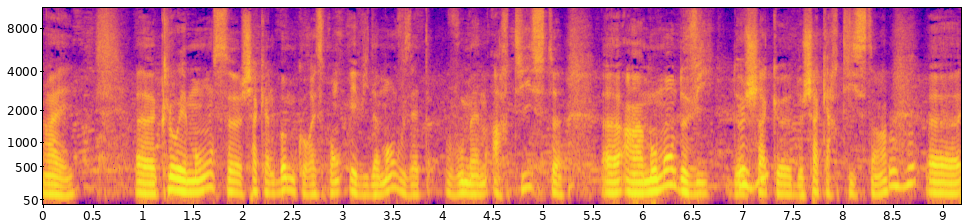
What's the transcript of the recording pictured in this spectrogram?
Ouais. Euh, Chloé Mons, chaque album correspond évidemment, vous êtes vous-même artiste, euh, à un moment de vie de, Mhm. chaque, de chaque artiste. hein. Mhm. Euh,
